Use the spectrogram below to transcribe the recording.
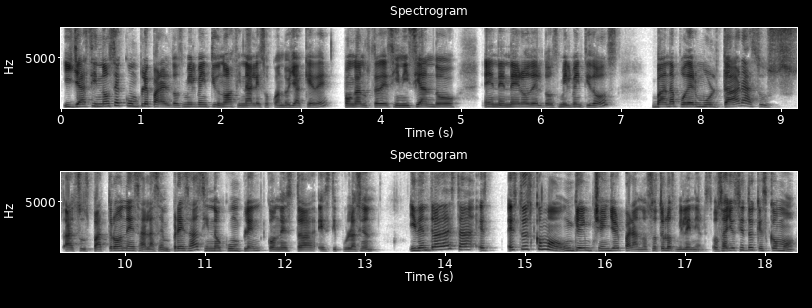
y ya si no se cumple para el 2021 a finales o cuando ya quede, pongan ustedes iniciando en enero del 2022, van a poder multar a sus, a sus patrones, a las empresas, si no cumplen con esta estipulación. Y de entrada está, esto es como un game changer para nosotros los millennials. O sea, yo siento que es como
